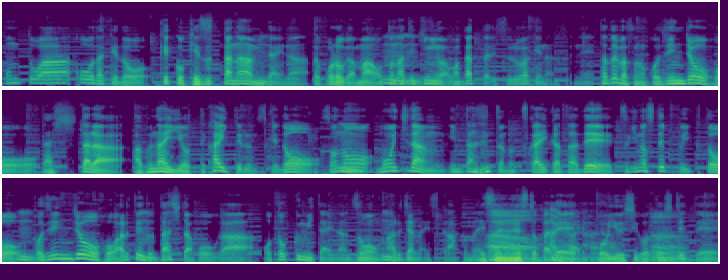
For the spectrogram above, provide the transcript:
本当はこうだけど結構削ったなみたいなところが、まあ大人的には分かったりするわけなんですよね。例えばその個人情報を出したら危ないよって書いてるんですけどそのもう一段インターネットの使い方で次のステップいくと、うん。個人情報ある程度出した方がお得みたいなゾーンあるじゃないですか、この SNS とかでこういう仕事をしてて、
